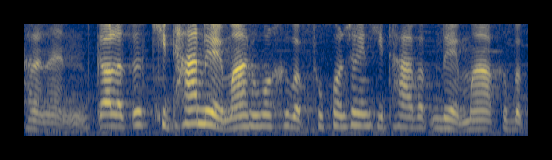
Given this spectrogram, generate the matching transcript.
ขนาดนั้น ก็เราจะคิดท่าเหนื่อยมากทุกคนคือแบบทุกคนช่วยกันคิดท่าแบบเหนื่อยมากคือแบบ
